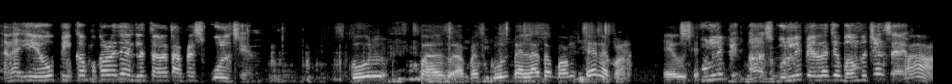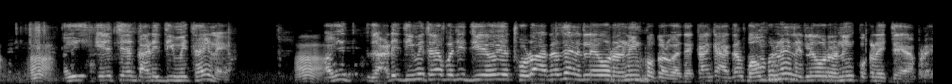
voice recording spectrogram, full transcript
અને એવું પિકઅપ પકડે છે એટલે તરત આપણે સ્કૂલ છે. સ્કૂલ આપણે સ્કૂલ પહેલા તો બમ્પ છે ને પણ એવું છે. સ્કૂલની સ્કૂલની પહેલા જે બમ્પ છે સાહેબ હા હા. એ ત્યાં ગાડી ધીમી થાય ને. હવે ગાડી ધીમી થયા પછી જે હોય થોડો આગળ જાય ને એટલે એવો રનિંગ પકડવા જાય. કારણ કે આગળ બમ્પ નહીં ને એટલે એવો રનિંગ પકડાઈ જાય આપણે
